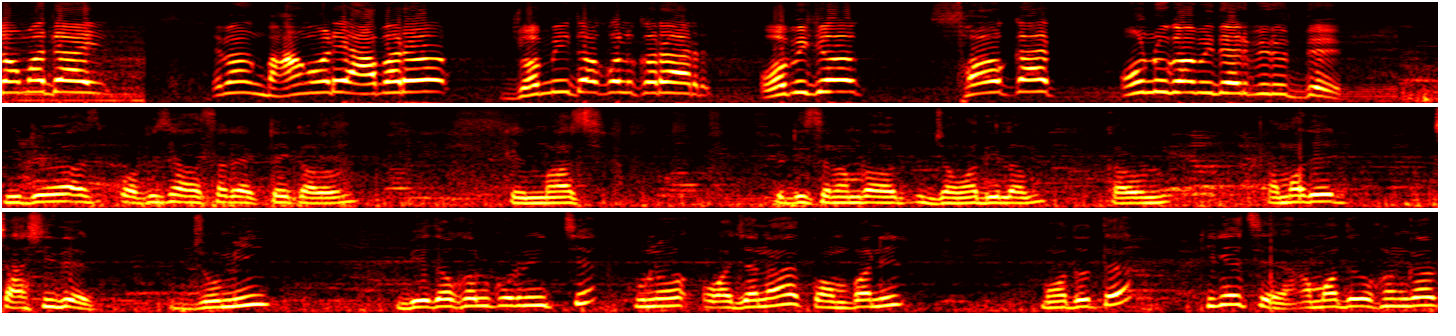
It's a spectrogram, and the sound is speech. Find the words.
জমা দেয় এবং ভাঙড়ে আবারও জমি দখল করার অভিযোগ শওকাত অনুগামীদের বিরুদ্ধে। ভিডিও অফিসে আসার একটাই কারণ, এই মাছ পিটিশন আমরা জমা দিলাম। কারণ আমাদের চাষিদের জমি বেদখল করে নিচ্ছে কোনো অজানা কোম্পানির মদতে, ঠিক আছে? আমাদের ওখানকার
